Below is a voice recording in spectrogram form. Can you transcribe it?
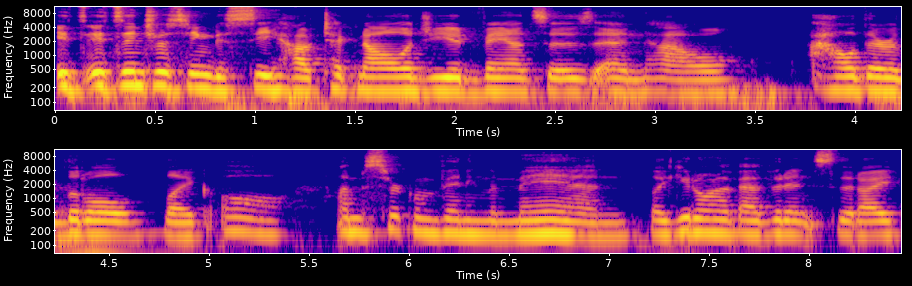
it's it's interesting to see how technology advances and how how they're little like oh I'm circumventing the man like you don't have evidence that I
